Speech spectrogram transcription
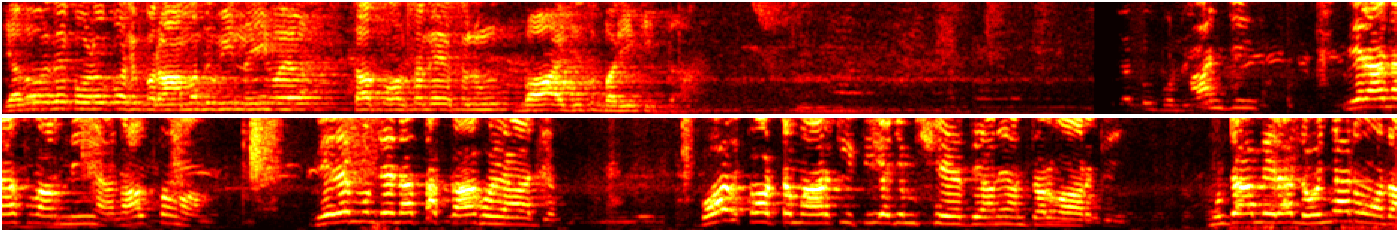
ਜਦੋਂ ਇਹਦੇ ਕੋਲੋਂ ਕੁਝ ਬਰਾਮਦ ਵੀ ਨਹੀਂ ਹੋਇਆ, ਤਾਂ ਪੁਲਿਸ ਨੇ ਇਸ ਨੂੰ ਬਾਇਜ਼ਤ ਬਰੀ ਕੀਤਾ। ਹਾਂਜੀ, ਮੇਰਾ ਨਾਂ ਸਵਰਨੀ ਆ, ਨਾਲ ਤੋਂ ਆ। ਮੇਰੇ ਮੁੰਡੇ ਨਾਲ ਧੱਕਾ ਹੋਇਆ ਅੱਜ। ਬਹੁਤ ਕੁੱਟ ਮਾਰ ਕੀਤੀ ਹੈ ਜਮਸ਼ੇਰ ਦਿਆਂ ਨੇ ਅੰਦਰ ਵਾੜ ਕੇ। ਮੁੰਡਾ ਮੇਰਾ ਲੋਹੀਆਂ ਨੂੰ ਆਉਂਦਾ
